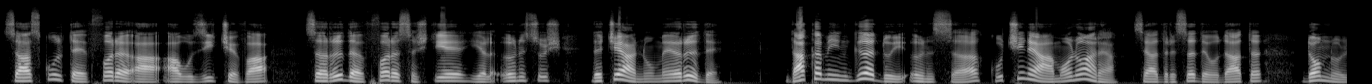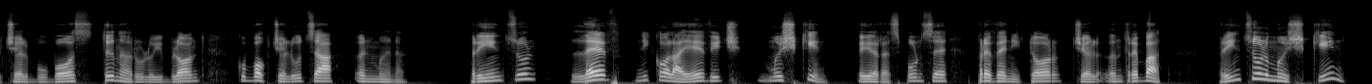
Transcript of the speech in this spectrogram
să asculte fără a auzi ceva, să râdă fără să știe el însuși de ce anume râde. Dacă mi îngădui însă, cu cine am onoarea? se adresă deodată domnul cel bubos, tânărului blond, cu bocceluța în mână. Prințul Lev Nicolaevici Mâșchin, îi răspunse prevenitor cel întrebat. Prințul Mâșchin?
